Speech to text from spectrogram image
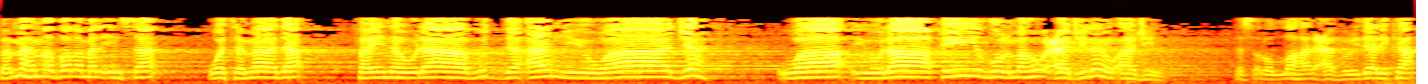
فمهما ظلم الإنسان وتمادى فإنه لا بد أن يواجه ويلاقي ظلمه عاجلا وآجلا. نسأل الله العافية. ولذلك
